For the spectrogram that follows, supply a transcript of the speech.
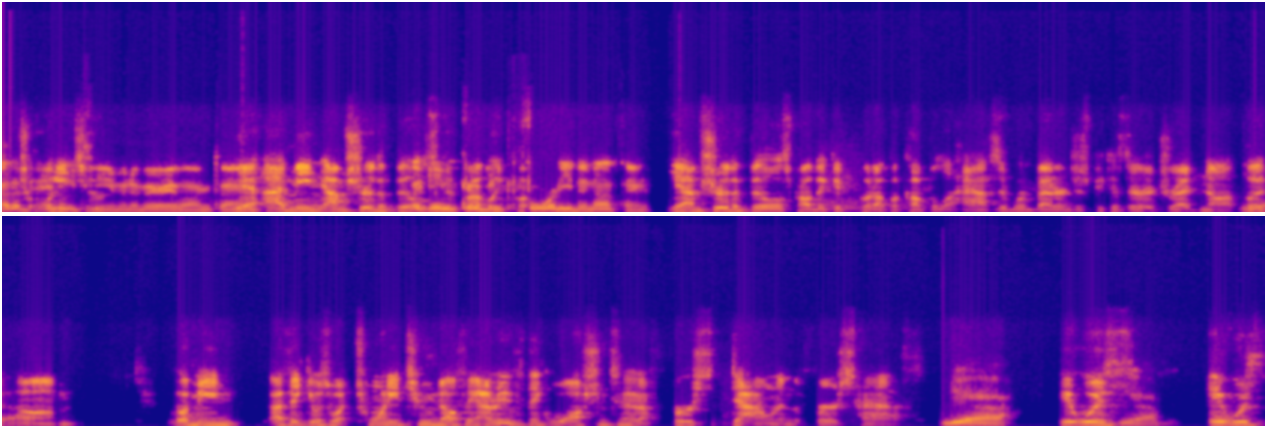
Out of any team in a very long time. Yeah, I mean, I'm sure the Bills could probably put, forty to nothing. Yeah, I'm sure the Bills probably could put up a couple of halves that were better just because they're a dreadnought. But yeah. um, I mean, I think it was what twenty two nothing. I don't even think Washington had a first down in the first half. Yeah, it was. Yeah, it was.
